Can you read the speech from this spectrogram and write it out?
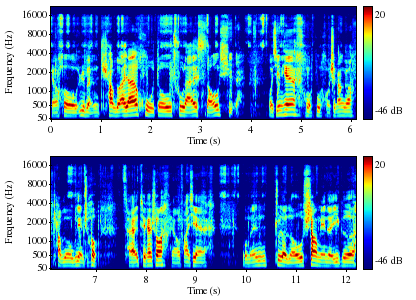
然后日本差不多挨家挨户都出来扫雪。我今天我不我是刚刚差不多五点之后才推开窗，然后发现我们住的楼上面的一个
